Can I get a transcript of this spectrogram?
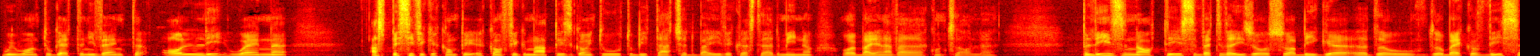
we want to get an event only when a specific config map is going to, to be touched by the cluster admin or by another controller. please notice that there is also a big uh, draw, drawback of this,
